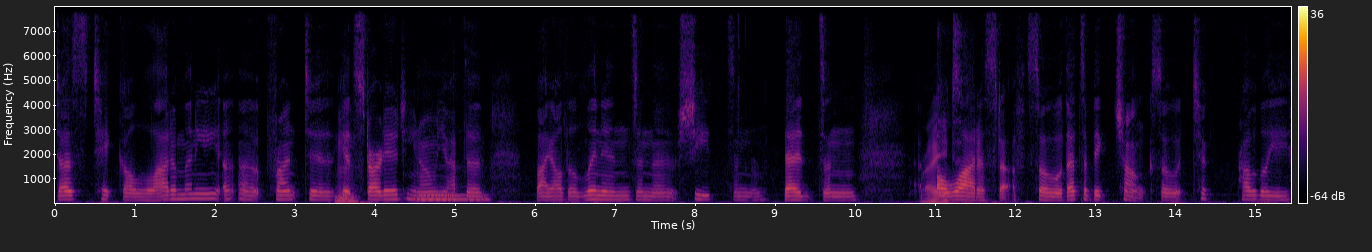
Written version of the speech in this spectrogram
does take a lot of money uh, up front to Mm. get started. You know, you have to Mm. buy all the linens and the sheets and beds and Right. a lot of stuff. So that's a big chunk. So it took probably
